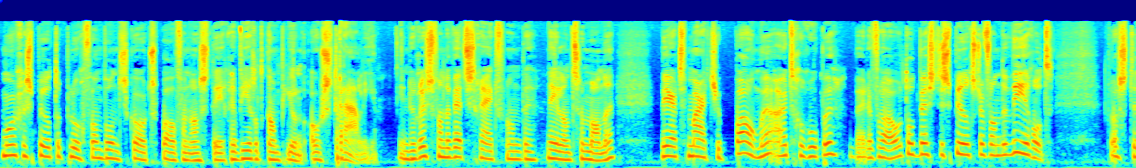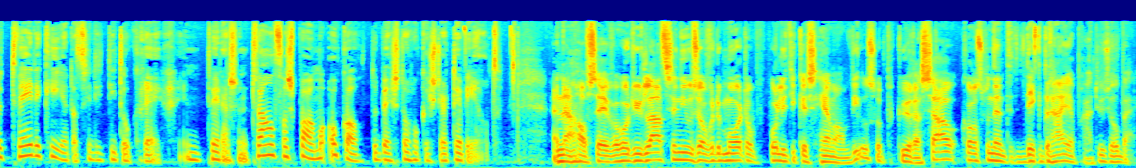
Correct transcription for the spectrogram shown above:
Morgen speelt de ploeg van bondscoach Paul van As tegen wereldkampioen Australië. In de rust van de wedstrijd van de Nederlandse mannen werd Maartje Pauwme uitgeroepen bij de vrouwen tot beste speelster van de wereld. Het was de tweede keer dat ze die titel kreeg. In 2012 was Pauwme ook al de beste hockeyster ter wereld. En na half zeven hoort u het laatste nieuws over de moord op politicus Herman Wiels op Curaçao. Correspondent Dick Draaier praat u zo bij.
